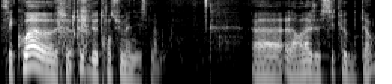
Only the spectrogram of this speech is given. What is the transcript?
C'est quoi euh, ce truc de transhumanisme? Alors là, je cite le bouquin.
